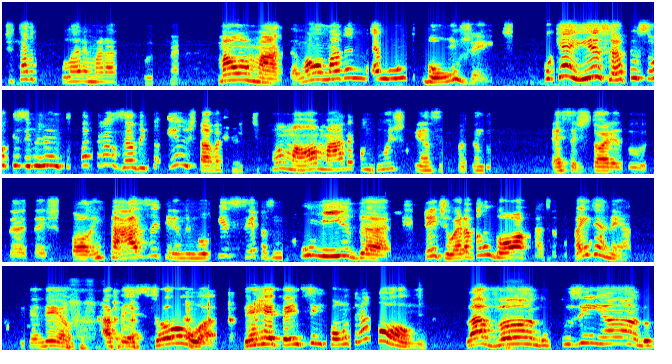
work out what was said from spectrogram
ditado popular é maravilhoso, né? Mal amada. Mal amada é muito bom, gente. Porque é isso, é a pessoa que simplesmente está atrasando. Então, eu estava aqui, tipo, uma mal amada, com duas crianças fazendo essa história do, da, da, escola em casa, querendo enlouquecer, fazendo comida. Gente, eu era dondoca, você não está entendendo, entendeu? A pessoa, de repente, se encontra como? Lavando, cozinhando.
